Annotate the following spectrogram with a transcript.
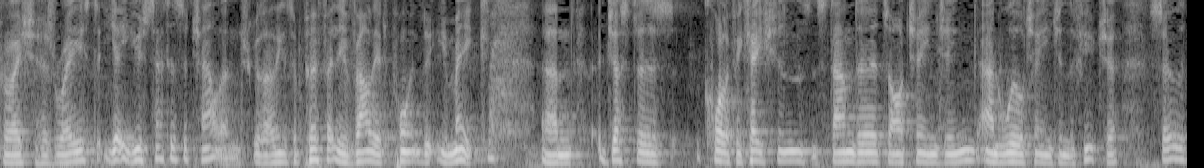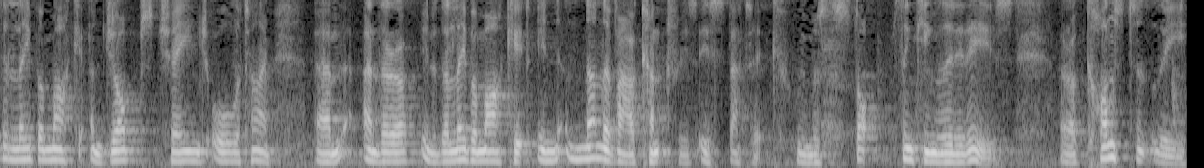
Croatia has raised, yeah, you set as a challenge, because I think it's a perfectly valid point that you make. Um, just as qualifications and standards are changing and will change in the future, so the labour market and jobs change all the time. Um, and there are, you know, the labour market in none of our countries is static. We must stop thinking that it is. There are constantly,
